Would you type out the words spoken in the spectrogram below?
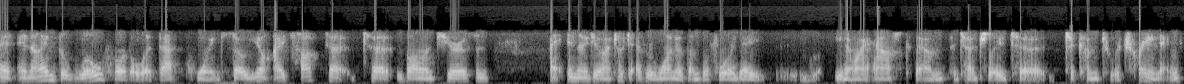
and, and I'm the low hurdle at that point. So, you know, I talk to, to volunteers and, and I do, I talk to every one of them before they, you know, I ask them potentially to, to come to a training.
